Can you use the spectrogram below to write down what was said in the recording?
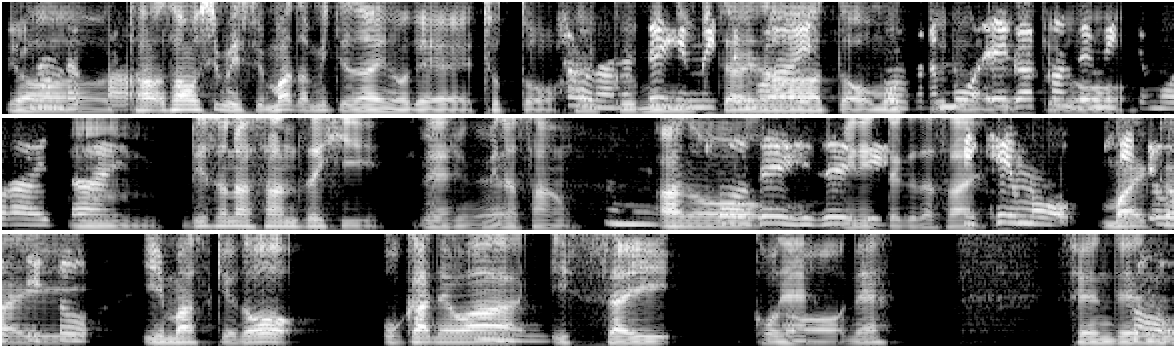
いやなんだかーた楽しみですよ。まだ見てないので、ちょっと早く見に行きたいなとは思ってるんもう映画ですけど。館で見てもらいたい。うん、リスナーさんぜひ,、ねぜひね皆さんうんあのぜひぜ見に行ひってください意。見も聞い毎回。言いますけど、お金はうん一切このね、宣伝そう、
